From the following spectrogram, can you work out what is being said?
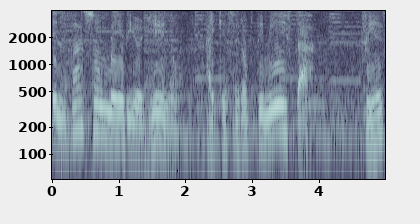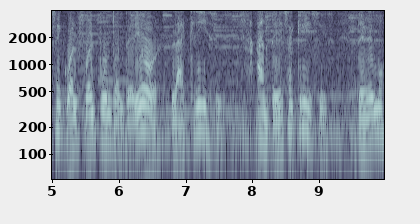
el vaso medio lleno, hay que ser optimista. Fíjense cuál fue el punto anterior, la crisis. Ante esa crisis debemos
